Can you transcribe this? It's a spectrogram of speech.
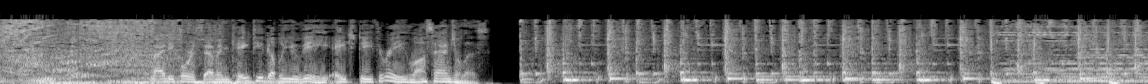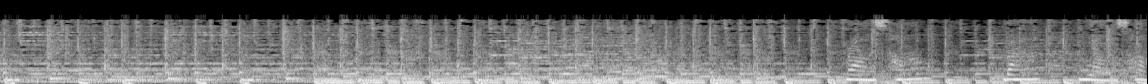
94.7 KTWV HD3 Los Angeles. رازها و نیازها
